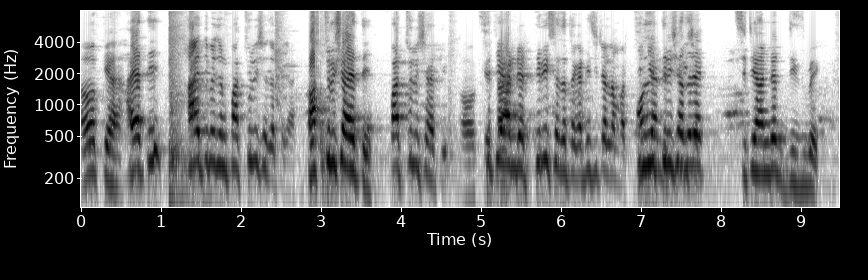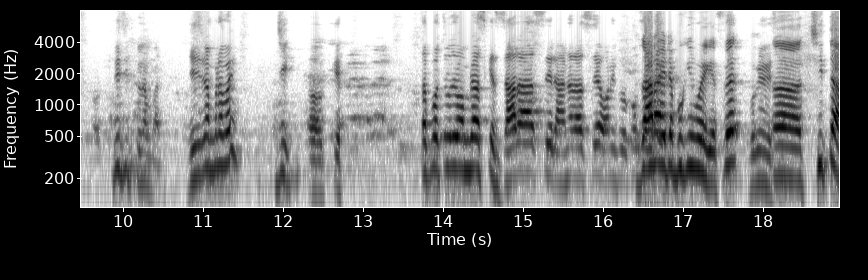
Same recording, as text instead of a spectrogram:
ওকে হায়াতি? হায়াতি পেয়েছেন পাঁচচল্লিশ হাজার টাকা। পাঁচচল্লিশ হায়াতি পাঁচচল্লিশ Okay, সিটি হান্ড্রেড তিরিশ হাজার টাকা ডিজিটাল নাম্বার অনলি তিরিশ হাজারে city hundred disc brake digital number digi number ভাই? জি। ওকে তারপর চলে যাব আমরা আজকে যারা আছে রানার আছে অনেক রকম। যারা এটা বুকিং হয়ে গেছে। চিতা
